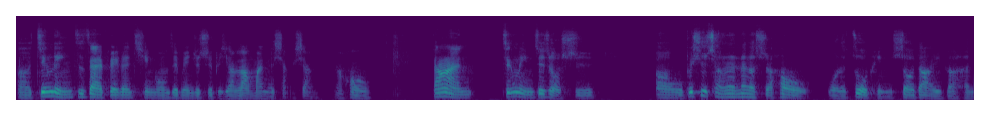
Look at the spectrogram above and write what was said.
呃精灵自在飞跟轻功这边就是比较浪漫的想象。然后，当然精灵这首诗。呃，我必须承认，那个时候我的作品受到一个很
